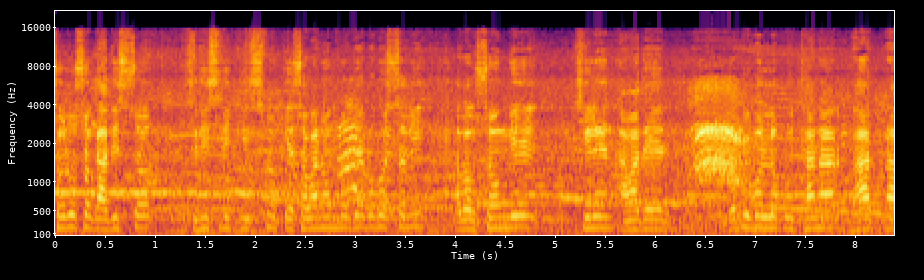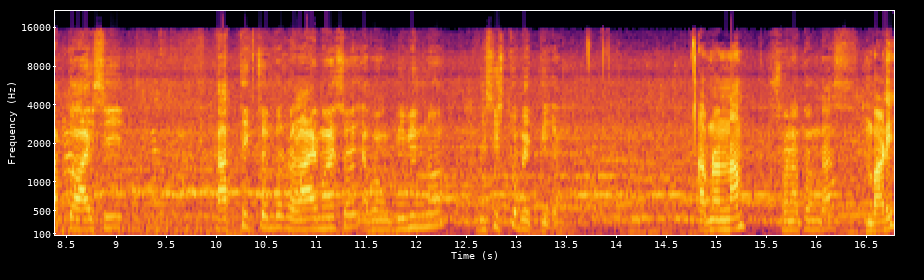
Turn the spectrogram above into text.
ষোড়শ গাদীশ্বর শ্রী শ্রী কৃষ্ণ কেশবানন্দ দেব গোস্বামী এবং সঙ্গে ছিলেন আমাদের গোপীবল্লভপুর থানার ভারপ্রাপ্ত আইসি কার্তিক চন্দ্র রায় মহাশয় এবং বিভিন্ন বিশিষ্ট ব্যক্তিজন। আপনার নাম? সনাতন দাস। বাড়ি?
